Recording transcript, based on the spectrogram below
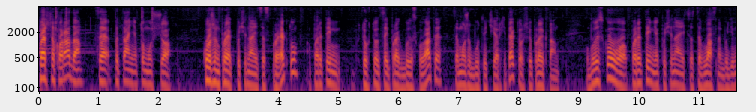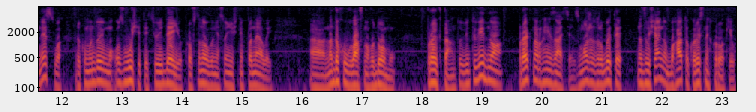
Перша порада це питання в тому, що кожен проект починається з проекту, а перед тим, хто, хто цей проект буде складати, це може бути чи архітектор, чи проєктант. Обов'язково перед тим, як починається це власне будівництво, рекомендуємо озвучити цю ідею про встановлення сонячних панелей е, на даху власного дому проєктанту. Відповідно, проєктна організація зможе зробити надзвичайно багато корисних кроків,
